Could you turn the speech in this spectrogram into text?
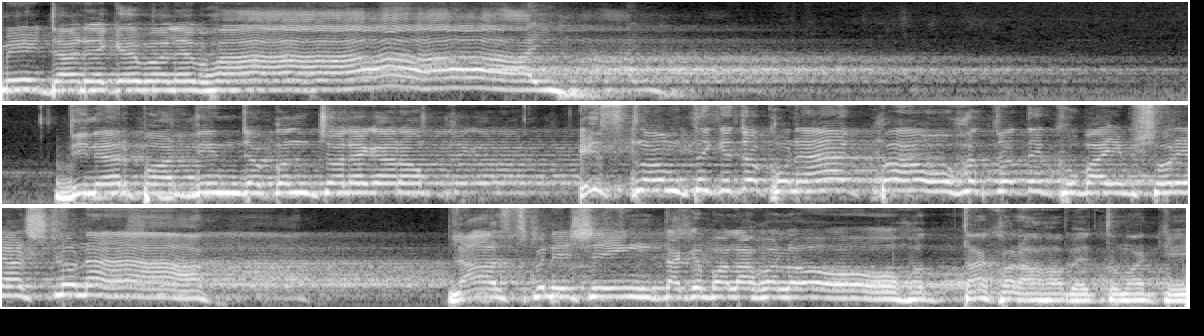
মেয়েটা রেখে বলে, ভাই, দিনের পর দিন যখন চলে গেল, ইসলাম থেকে যখন এক পাও হজরতে খুবাইব সরে আসলো না লাস্ট ফিনিশিং তাকে বলা হলো, হত্যা করা হবে তোমাকে।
